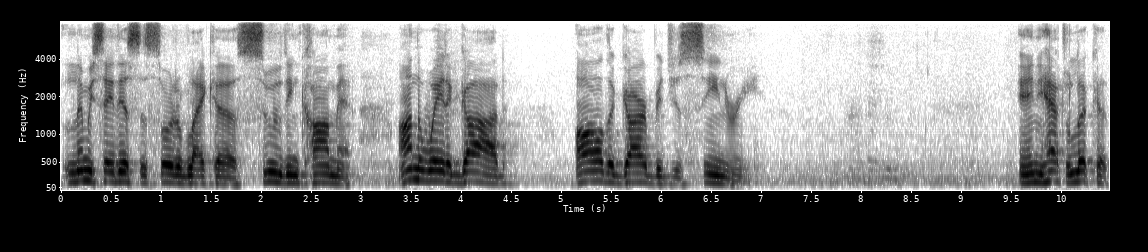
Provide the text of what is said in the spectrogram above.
let me say this as sort of like a soothing comment. On the way to God, all the garbage is scenery. And you have to look at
